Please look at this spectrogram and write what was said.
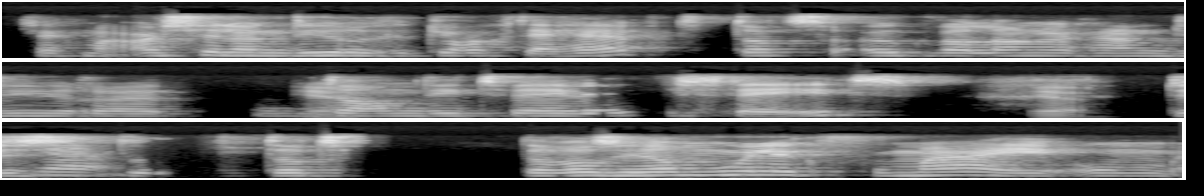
zeg maar, als je langdurige klachten hebt, dat ze ook wel langer gaan duren dan die twee weken steeds. Ja. Dus Ja. Dat, dat, dat was heel moeilijk voor mij om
